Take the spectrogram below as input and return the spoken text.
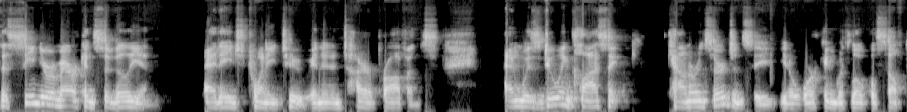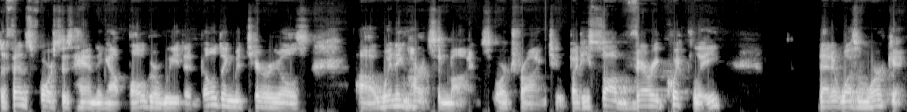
the senior American civilian at age 22 in an entire province and was doing classic counterinsurgency, you know, working with local self-defense forces, handing out bulgur wheat and building materials, uh, winning hearts and minds, or trying to. But he saw very quickly that it wasn't working.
